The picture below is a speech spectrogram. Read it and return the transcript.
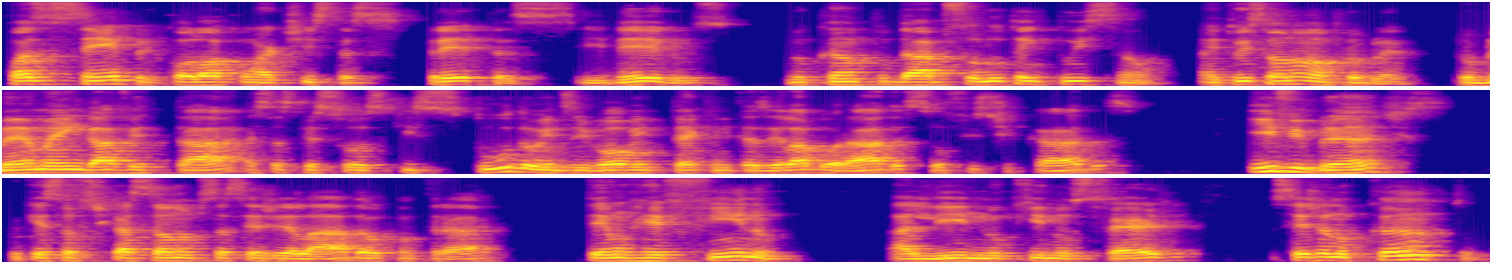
quase sempre colocam artistas pretas e negros no campo da absoluta intuição. A intuição não é um problema. O problema é engavetar essas pessoas que estudam e desenvolvem técnicas elaboradas, sofisticadas e vibrantes, porque sofisticação não precisa ser gelada, ao contrário, tem um refino ali no que nos ferve, seja no canto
